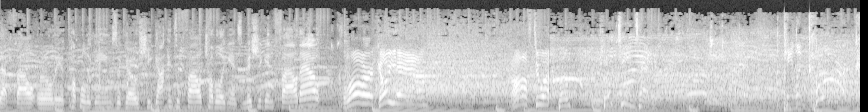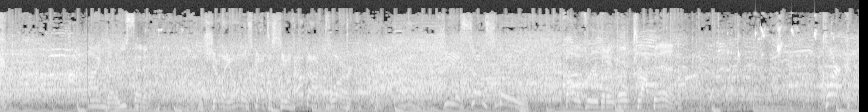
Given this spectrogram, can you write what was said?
that foul early. A couple of games ago, she got into foul trouble against Michigan, fouled out. Clark, oh yeah! Off to a... Both, both teams have it. Caitlin Clark! I know, you said it. Well, Shelley almost got to steal. How about Clark? Oh, she is so smooth. Follow through, but it won't drop in. Clark.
